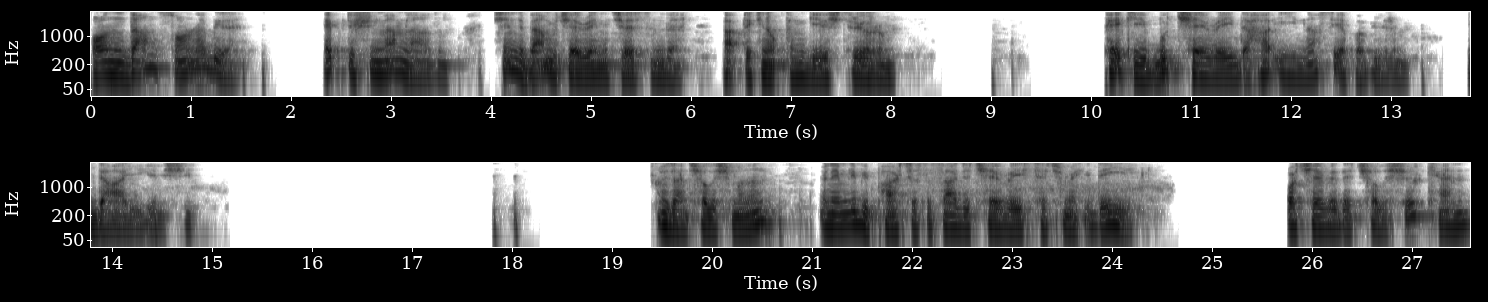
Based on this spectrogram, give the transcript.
Ondan sonra bile hep düşünmem lazım. Şimdi ben bu çevrenin içerisinde kalpteki noktamı geliştiriyorum. Peki bu çevreyi daha iyi nasıl yapabilirim? Daha iyi gelişeyim. O yüzden çalışmanın önemli bir parçası sadece çevreyi seçmek değil. O çevrede çalışırken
